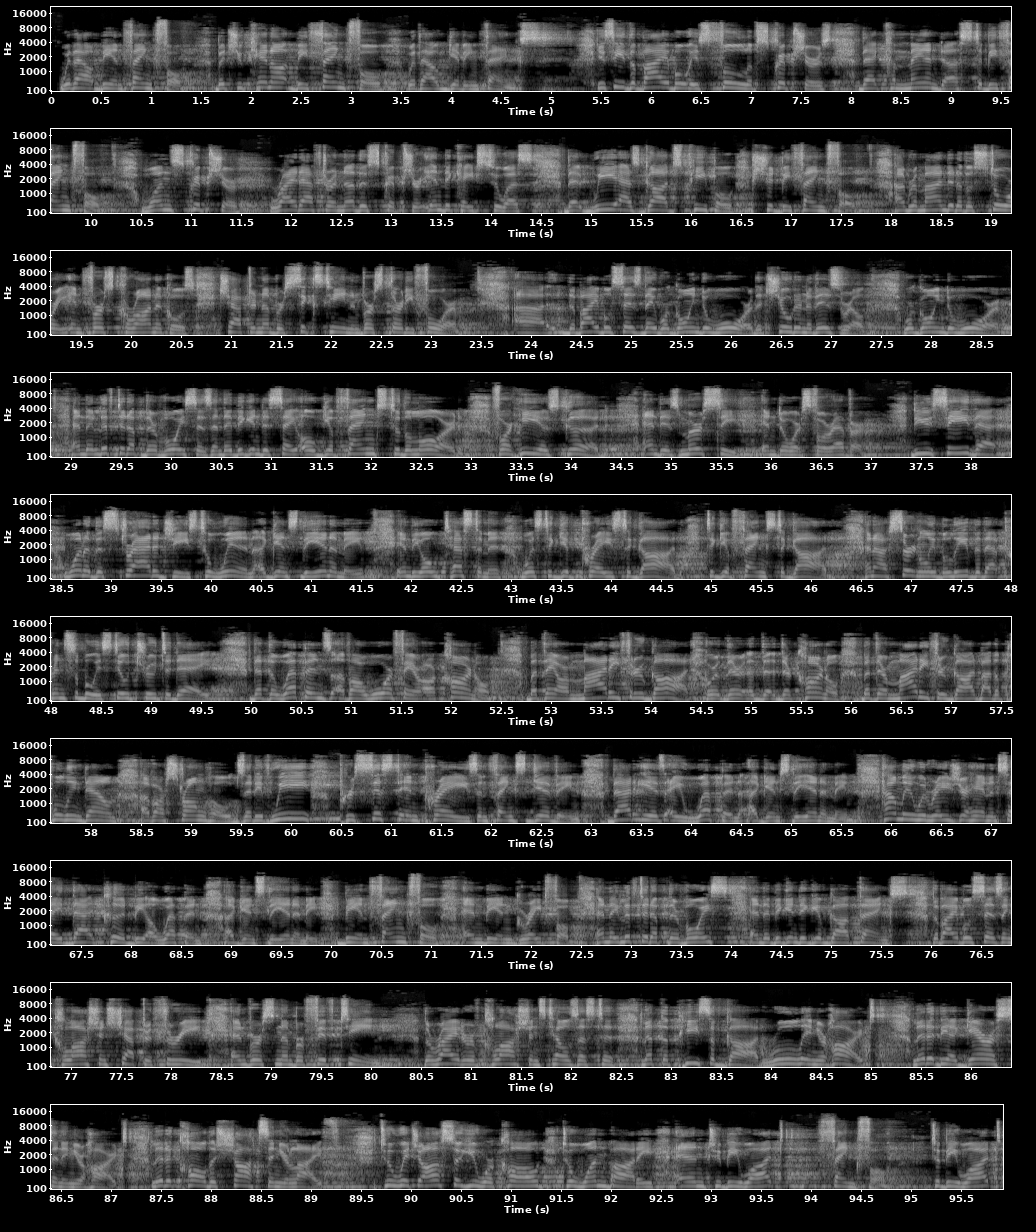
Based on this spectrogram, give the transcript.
without being thankful, but you cannot be thankful without giving thanks. You see, the Bible is full of scriptures that command us to be thankful. One scripture, right after another scripture, indicates to us that we as God's people should be thankful. I'm reminded of a story in First Chronicles, chapter number 16 and verse 34. Uh, the Bible says they were going to war. The children of Israel were going to war. And they lifted up their voices and they begin to say, Oh, give thanks to the Lord, for he is good and his mercy mercy endures forever. Do you see that one of the strategies to win against the enemy in the Old Testament was to give praise to God, to give thanks to God? And I certainly believe that that principle is still true today, that the weapons of our warfare are carnal, but they are mighty through God, or they're, they're carnal, but they're mighty through God by the pulling down of our strongholds. That if we persist in praise and thanksgiving, that is a weapon against the enemy. How many would raise your hand and say that could be a weapon against the enemy? Being thankful and being grateful. And they lifted up their voice and they begin to give God thanks. The Bible says in Colossians chapter 3 and verse number 15, the writer of Colossians tells us to let the peace of God rule in your heart. Let it be a garrison in your heart. Let it call the shots in your life, to which also you were called to one body and to be what? Thankful. To be what?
